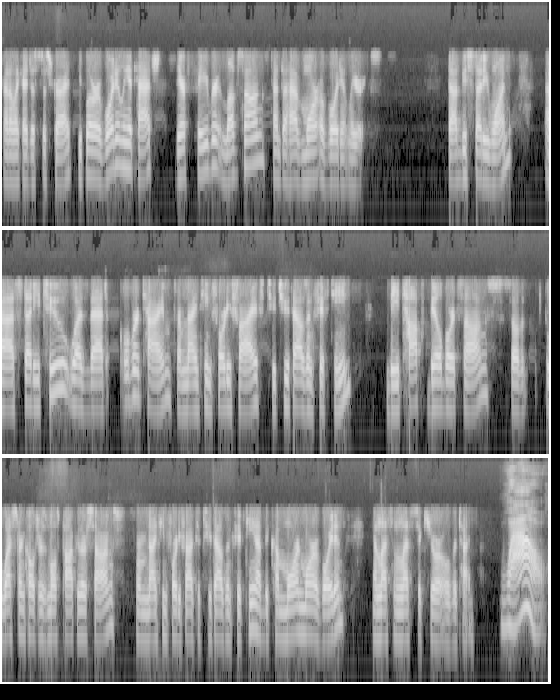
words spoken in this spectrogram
kind of like I just described, people who are avoidantly attached, their favorite love songs tend to have more avoidant lyrics. That would be study one. Uh, study two was that over time, from 1945 to 2015, the top Billboard songs, so the Western culture's most popular songs from 1945 to 2015, have become more and more avoidant and less and less secure over time. Wow.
